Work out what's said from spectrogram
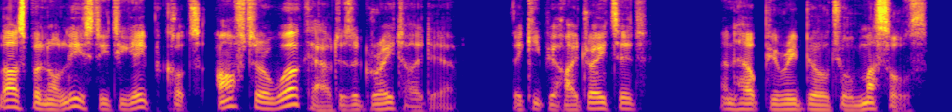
Last but not least, eating apricots after a workout is a great idea. They keep you hydrated and help you rebuild your muscles.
